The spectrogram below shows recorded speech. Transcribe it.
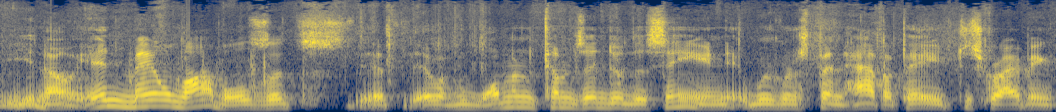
you know in male novels, it's if, if a woman comes into the scene, we're going to spend half a page describing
